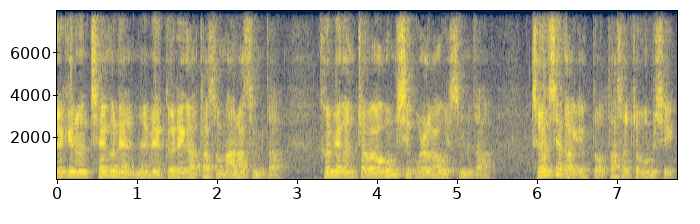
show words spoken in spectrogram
여기는 최근에 매매 거래가 다소 많았습니다. 금액은 조금씩 올라가고 있습니다. 전세 가격도 다소 조금씩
